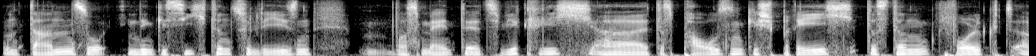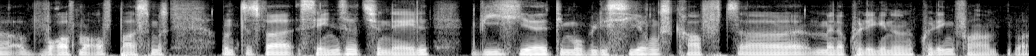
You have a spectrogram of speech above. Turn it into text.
und dann so in den Gesichtern zu lesen, was meint er jetzt wirklich, äh, das Pausengespräch, das dann folgt, äh, worauf man aufpassen muss. Und das war sensationell, wie hier die Mobilisierungskraft äh, meiner Kolleginnen und Kollegen vorhanden war.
